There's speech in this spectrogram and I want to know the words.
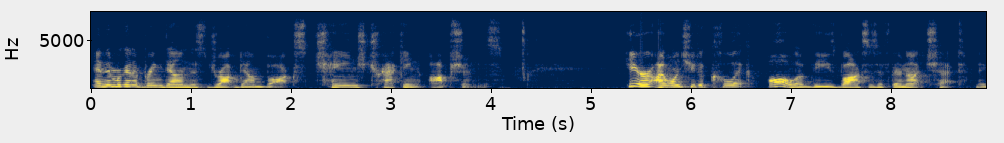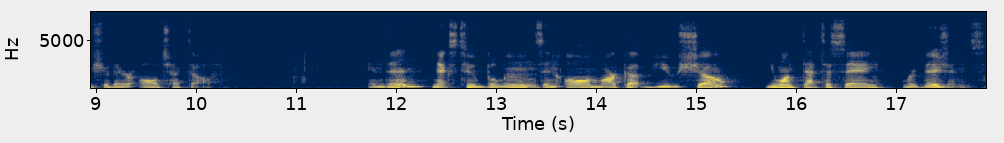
And then we're going to bring down this drop-down box, Change Tracking Options. Here, I want you to click all of these boxes if they're not checked. Make sure they are all checked off. And then, next to Balloons in All Markup View Show, you want that to say Revisions.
